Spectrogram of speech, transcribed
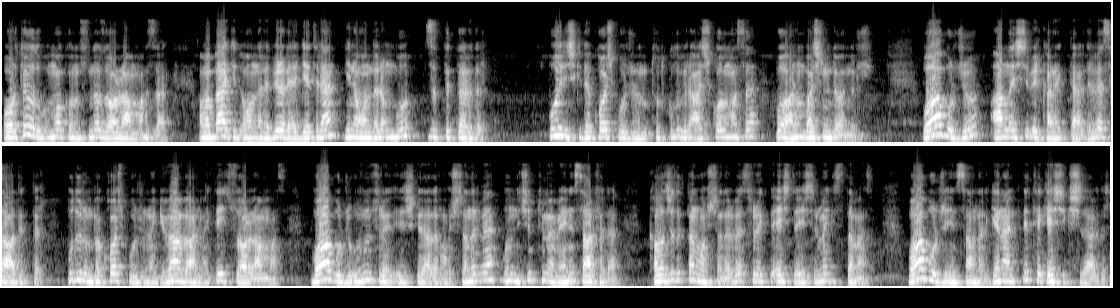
Orta yolu bulma konusunda zorlanmazlar. Ama belki de onları bir araya getiren yine onların bu zıtlıklarıdır. Bu ilişkide koç burcunun tutkulu bir aşık olması boğanın başını döndürür. Boğa burcu anlayışlı bir karakterdir ve sadıktır. Bu durumda koç burcuna güven vermekte hiç zorlanmaz. Boğa burcu uzun süreli ilişkilerden hoşlanır ve bunun için tüm emeğini sarf eder. Kalıcılıktan hoşlanır ve sürekli eş değiştirmek istemez. Boğa burcu insanları genellikle tek eşli kişilerdir.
